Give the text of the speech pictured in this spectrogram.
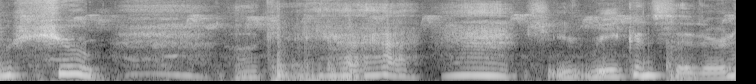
ah. Shoot. Okay. she reconsidered.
